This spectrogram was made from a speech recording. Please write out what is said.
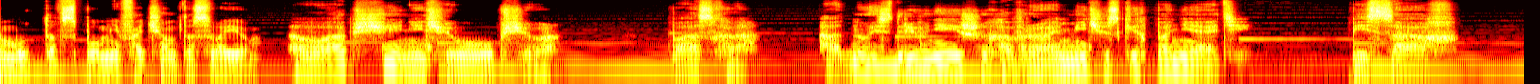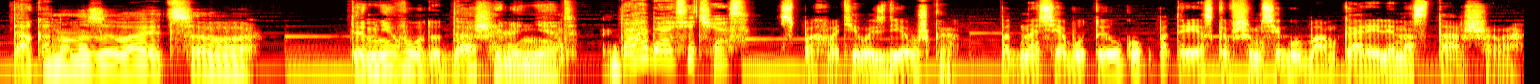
будто вспомнив о чем-то своем. Вообще ничего общего. Пасха – одно из древнейших авраамических понятий. Писах. Так оно называется. Ты мне воду дашь или нет? Да-да, сейчас. Спохватилась девушка, поднося бутылку к потрескавшимся губам Карелина-старшего.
